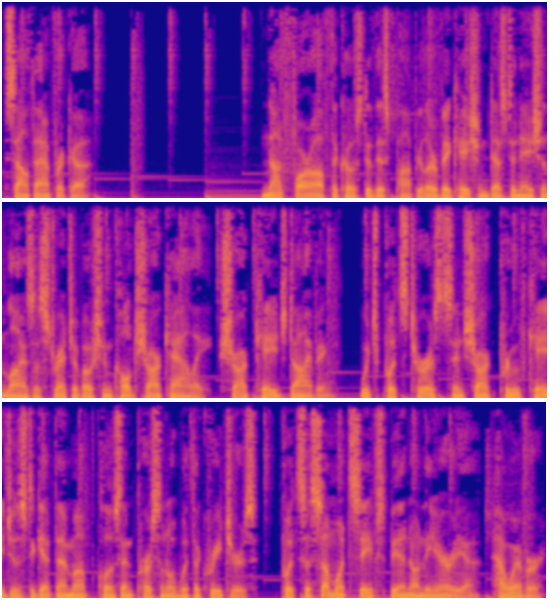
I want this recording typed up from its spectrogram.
South Africa not far off the coast of this popular vacation destination lies a stretch of ocean called Shark Alley. Shark cage diving, which puts tourists in shark-proof cages to get them up close and personal with the creatures, puts a somewhat safe spin on the area. However,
